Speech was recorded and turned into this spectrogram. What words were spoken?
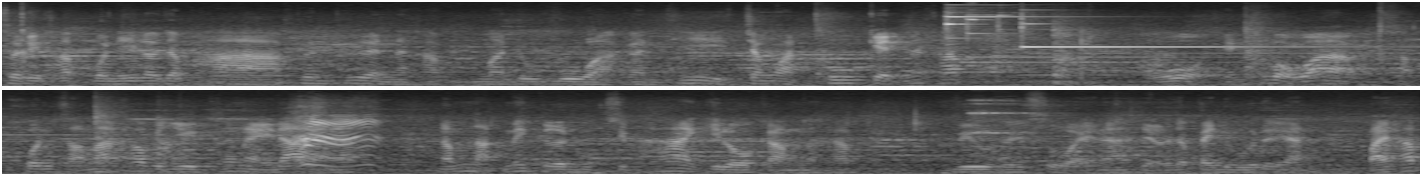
สวัสดีครับ วันนี้เราจะพาเพื่อนๆนะครับ มาดูบัวกันที่จังหวัดภูเก็ตนะครับ โอ้เห็นเขาบอกว่าคนสามารถเข้าไปยืนข้างในได้นะ น้ำหนักไม่เกิน 65 กิโลกรัมนะครับ วิวสวยๆนะ เดี๋ยวเราจะไปดูด้วยกัน ไปครับ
